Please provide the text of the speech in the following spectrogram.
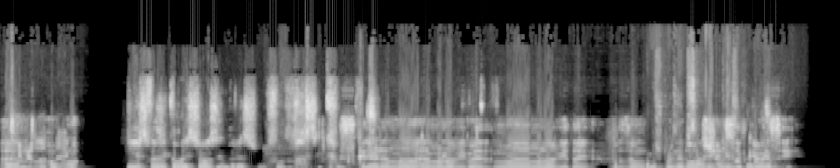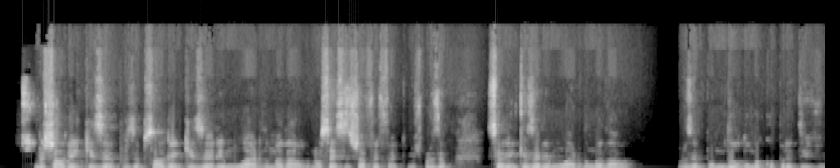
Um, uma... Tinhas de fazer qual é só os endereços, no fundo, basicamente. Se calhar era uma, era uma, nova, uma, uma nova ideia. Fazer um, mas, por exemplo, um se alguém quiser, mas se alguém quiser, por exemplo, se alguém quiser emular numa DAO, não sei se isso já foi feito, mas por exemplo, se alguém quiser emular numa DAO, por exemplo, o modelo de uma cooperativa,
